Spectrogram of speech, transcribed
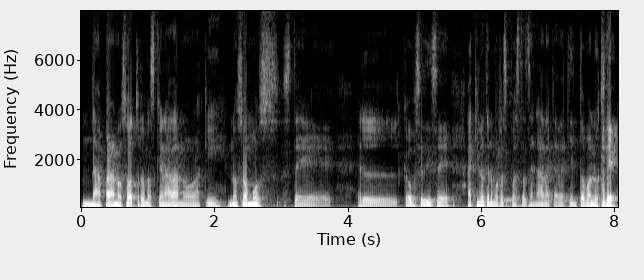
na- para nosotros más que nada, no aquí no somos este el ¿cómo se dice? Aquí no tenemos respuestas de nada, cada quien toma lo que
